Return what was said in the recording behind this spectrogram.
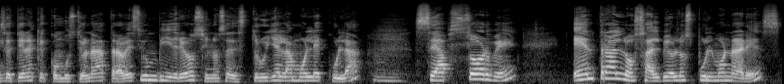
Se tiene que combustionar a través de un vidrio, si no se destruye la molécula. Mm. Se absorbe, entra a los alveolos pulmonares,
